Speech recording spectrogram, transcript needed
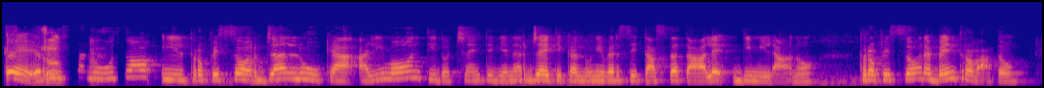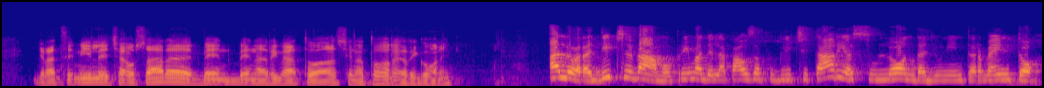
E risaluto il professor Gianluca Alimonti, docente di energetica all'Università Statale di Milano. Professore, ben trovato. Grazie mille, ciao Sara e ben, ben arrivato al senatore Arrigoni. Allora, dicevamo prima della pausa pubblicitaria sull'onda di un intervento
